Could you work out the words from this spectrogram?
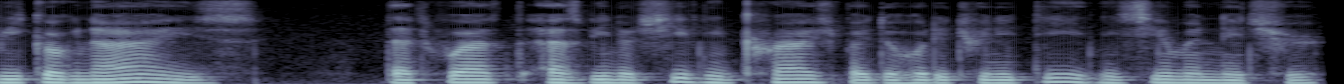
recognize that what has been achieved in Christ by the Holy Trinity in his human nature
